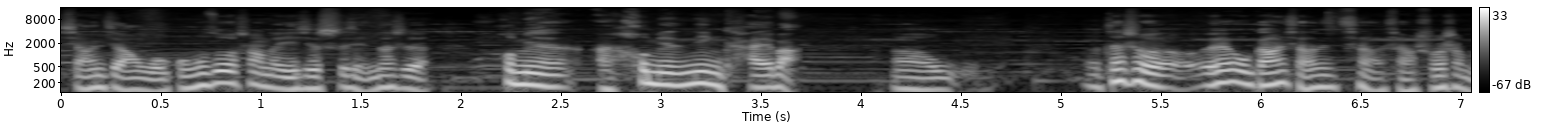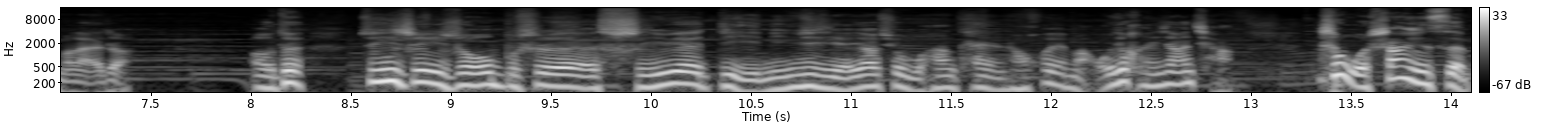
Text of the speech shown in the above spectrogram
想讲我工作上的一些事情，但是后面啊后面另开吧，呃，但是哎我刚刚想想想说什么来着？哦对，最近这一周不是十一月底林俊杰要去武汉开演唱会嘛，我就很想抢。但是我上一次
